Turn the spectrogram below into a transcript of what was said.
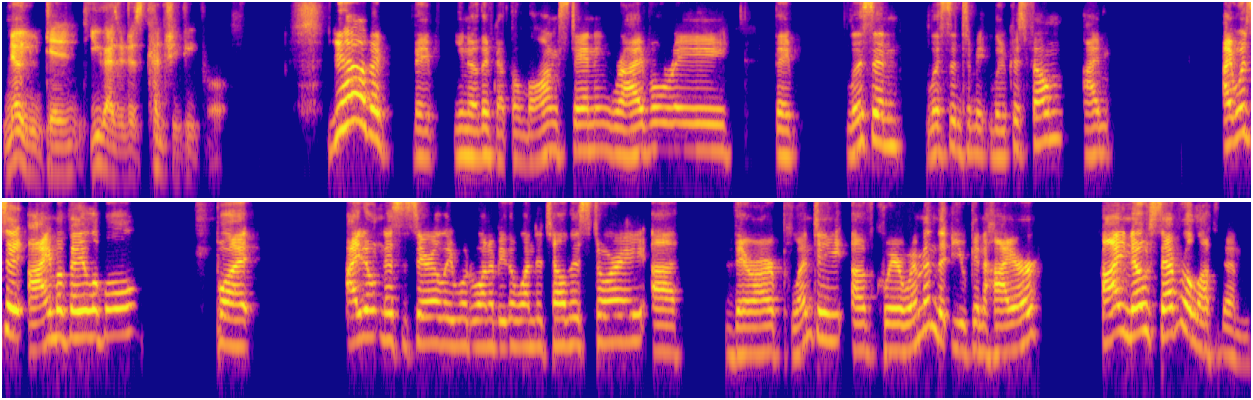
no, you didn't. You guys are just country people. yeah they they've you know they've got the long-standing rivalry they listen listen to me lucasfilm i'm i would say i'm available but i don't necessarily would want to be the one to tell this story uh there are plenty of queer women that you can hire i know several of them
